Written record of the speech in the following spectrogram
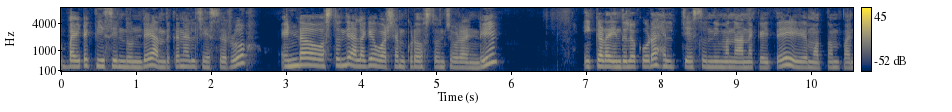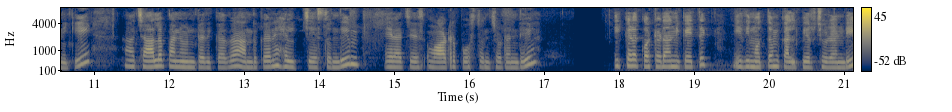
బయటకు తీసింది ఉండే అందుకని వాళ్ళు చేస్తారు ఎండ వస్తుంది అలాగే వర్షం కూడా వస్తుంది చూడండి. ఇక్కడ ఇందులో కూడా హెల్ప్ చేస్తుంది మా నాన్నకైతే ఇది మొత్తం పనికి. చాలా పని ఉంటుంది కదా అందుకని హెల్ప్ చేస్తుంది. ఎలా చే వాటర్ పోస్తుంది చూడండి. ఇక్కడ కొట్టడానికైతే ఇది మొత్తం కలిపారు చూడండి.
